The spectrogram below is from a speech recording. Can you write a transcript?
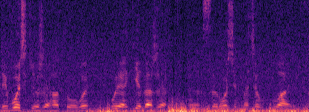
Грибочки уже готовы, кое-где даже э, сырочек начал плавиться.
